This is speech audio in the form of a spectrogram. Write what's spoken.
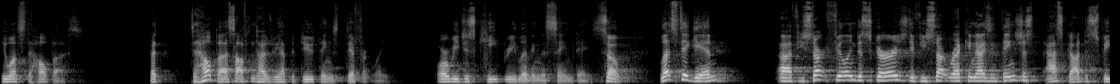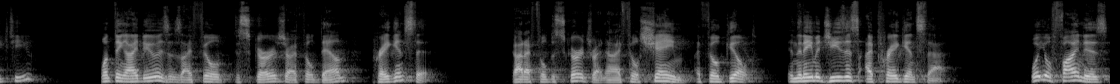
He wants to help us. But to help us, oftentimes we have to do things differently, or we just keep reliving the same days. So let's dig in. Uh, if you start feeling discouraged, if you start recognizing things, just ask God to speak to you. One thing I do is, as I feel discouraged or I feel down, pray against it. God, I feel discouraged right now. I feel shame. I feel guilt. In the name of Jesus, I pray against that. What you'll find is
